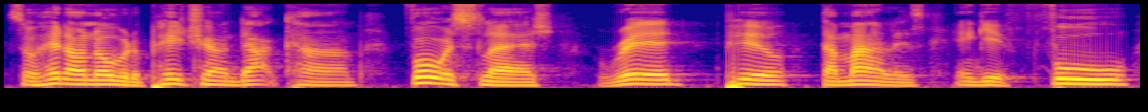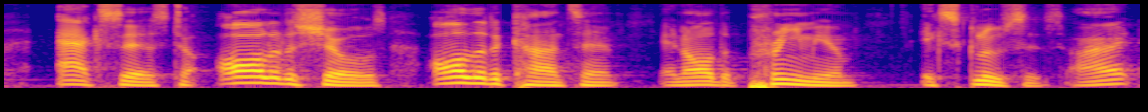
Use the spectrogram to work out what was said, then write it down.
So head on over to patreon.com forward slash red pill tamales and get full access to all of the shows, all of the content, and all the premium exclusives. All right.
